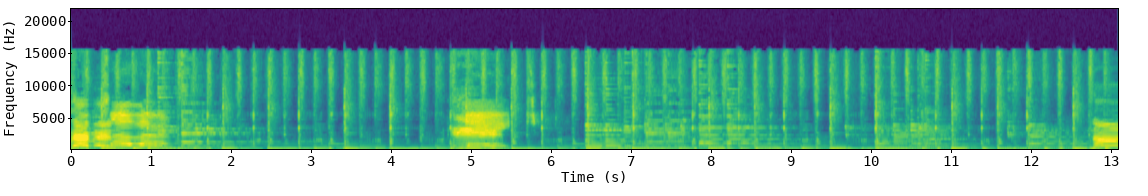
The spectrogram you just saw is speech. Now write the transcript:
Seven. Seven. Eight. Eight. Nine.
